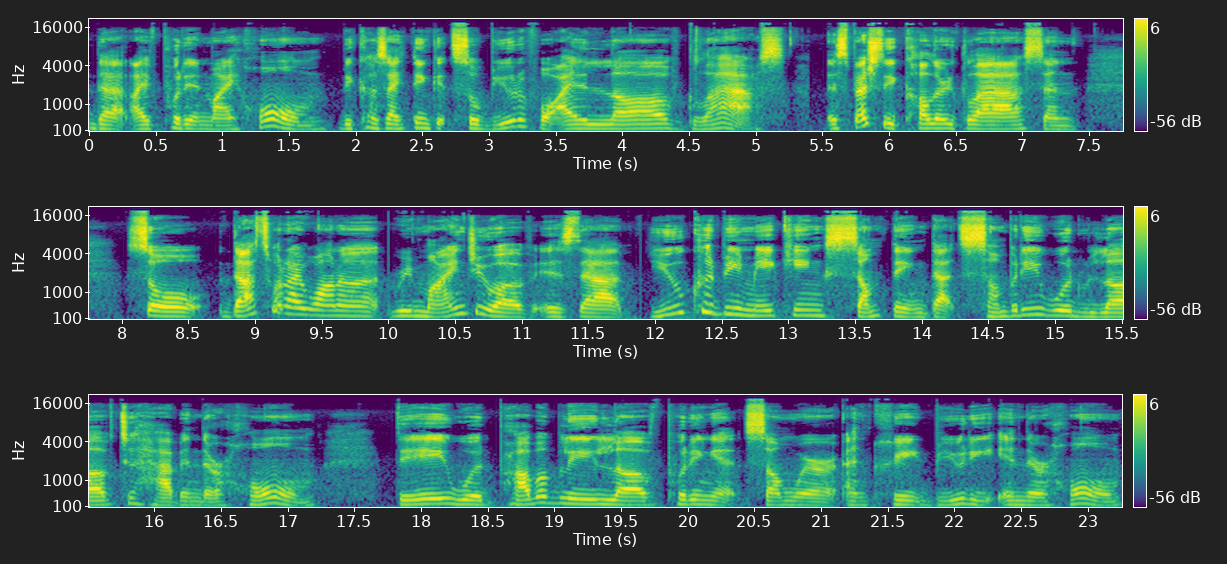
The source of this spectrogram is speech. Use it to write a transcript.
that I've put in my home because I think it's so beautiful. I love glass, especially colored glass and so that's what I want to remind you of is that you could be making something that somebody would love to have in their home they would probably love putting it somewhere and create beauty in their home.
